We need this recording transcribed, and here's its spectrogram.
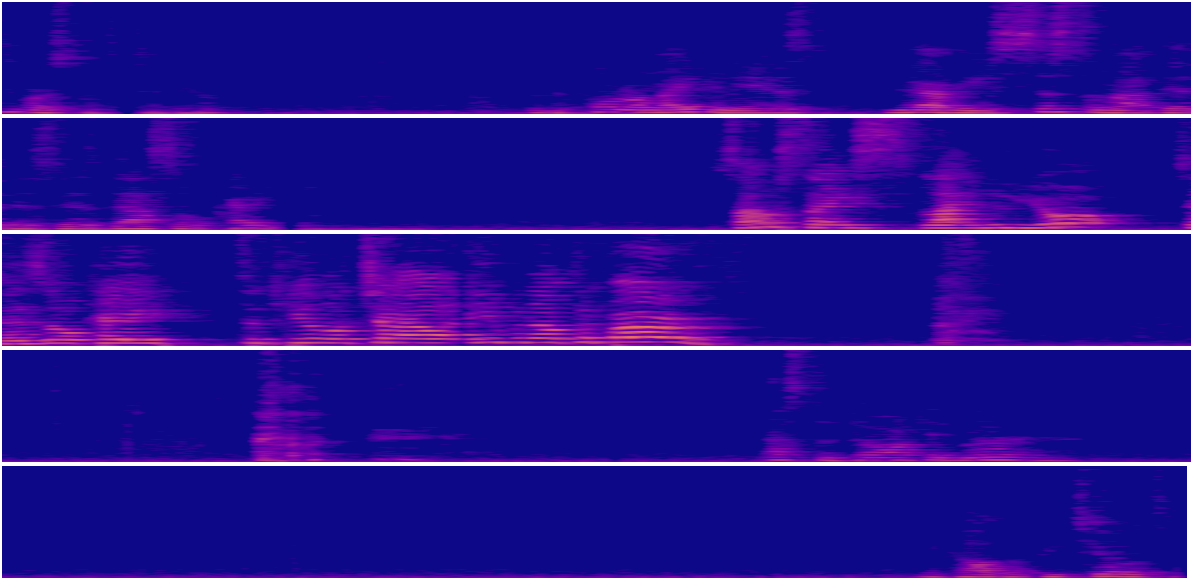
He's merciful to them. But the point I'm making is you have a system out there that says that's okay. Some states, like New York, says it's okay to kill a child even up to birth. That's the darkened mind. Because of futility.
